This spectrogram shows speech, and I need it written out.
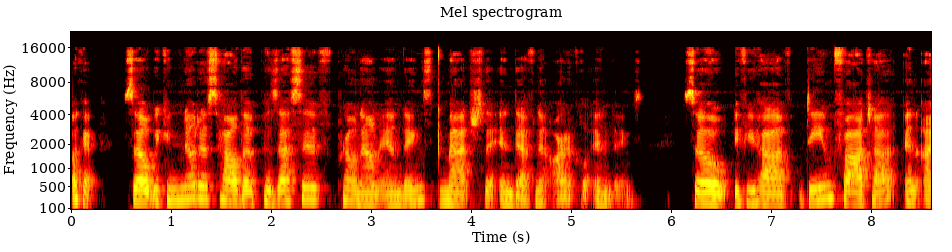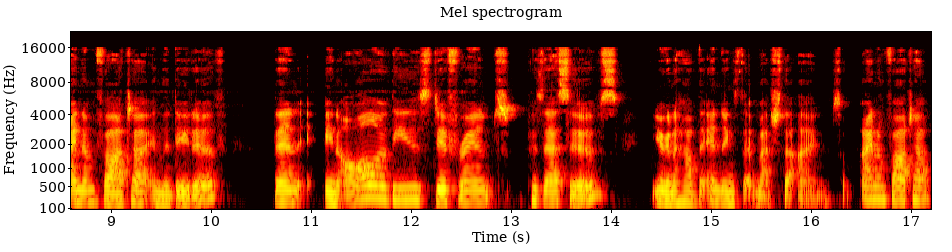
Okay, so we can notice how the possessive pronoun endings match the indefinite article endings. So if you have dem Vater and einem Vater in the dative, then in all of these different possessives, you're going to have the endings that match the ein. So einem Vater,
